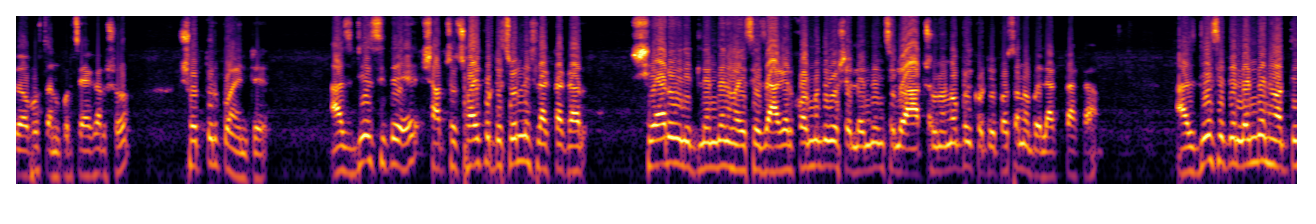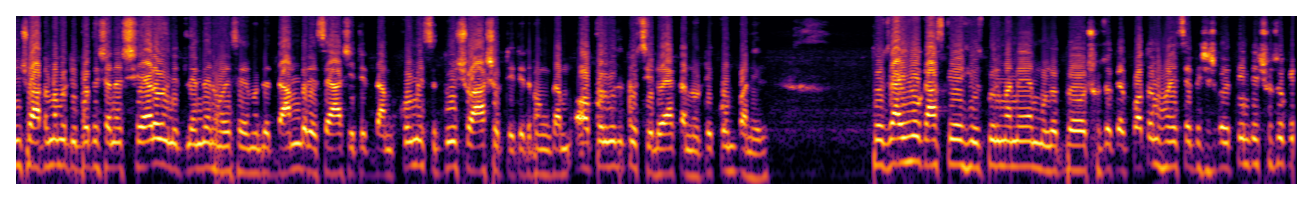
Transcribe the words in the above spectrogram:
পেয়ে অবস্থান করছে এগারোশো সত্তর পয়েন্টে। আজ ডিএসসিতে সাতশো ছয় কোটি চল্লিশ লাখ টাকার শেয়ার ইউনিট লেনদেন হয়েছে, যা আগের কর্মদিবসে লেনদেন ছিল আটশো উননব্বই কোটি পঁচানব্বই লাখ টাকা। আজ ডিএসসিতে লেনদেন হওয়ার তিনশো আটানব্বইটি প্রতিষ্ঠানের শেয়ার ইউনিট লেনদেন হয়েছে, এর মধ্যে দাম বেড়েছে আশিটির, দাম কমেছে দুইশো আটষট্টিটির এবং দাম অপরিবর্তিত ছিল একান্নটি কোম্পানির। তো যাই হোক, আজকে হিউজ পরিমাণে মূলত সূচকের পতন হয়েছে। বিশেষ করে তিনটি সূচকে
